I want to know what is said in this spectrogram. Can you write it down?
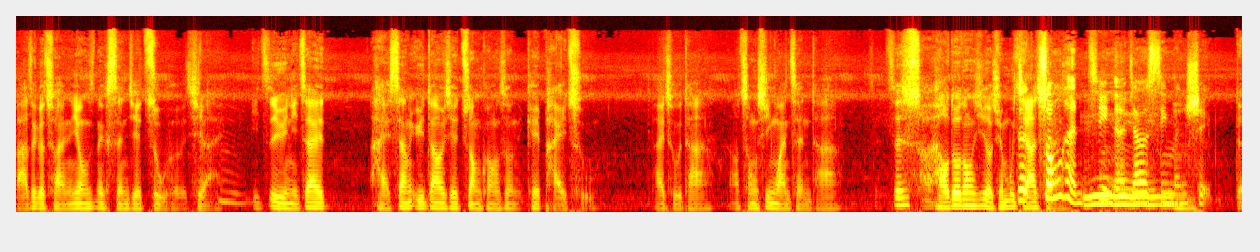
把这个船用那个绳结组合起来，嗯、以至于你在海上遇到一些状况的时候，你可以排除排除它，然后重新完成它。这是好多东西，有全部加起来。综合技能叫做 seamanship。对，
